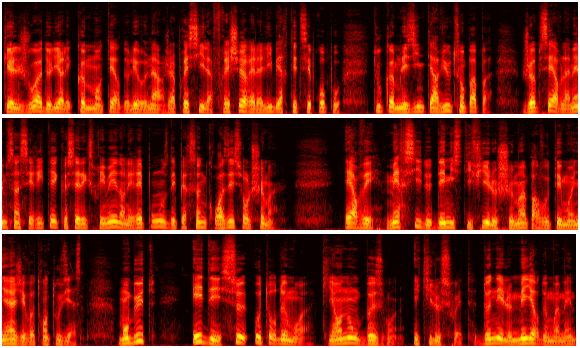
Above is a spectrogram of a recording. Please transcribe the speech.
Quelle joie de lire les commentaires de Léonard. J'apprécie la fraîcheur et la liberté de ses propos, tout comme les interviews de son papa. J'observe la même sincérité que celle exprimée dans les réponses des personnes croisées sur le chemin. Hervé, merci de démystifier le chemin par vos témoignages et votre enthousiasme. Mon but aider ceux autour de moi qui en ont besoin et qui le souhaitent, donner le meilleur de moi-même,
